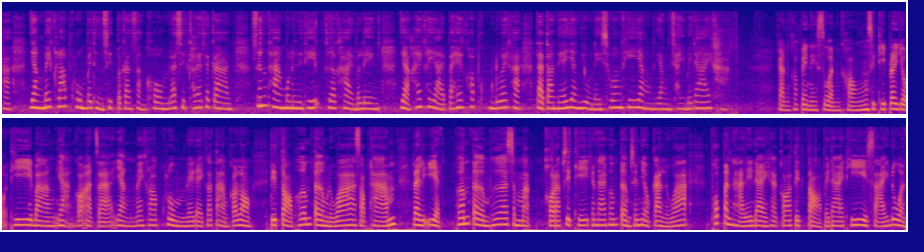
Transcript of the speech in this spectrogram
ค่ะ ยังไม่ครอบคลุมไปถึงสิทธิประกันสังคม และสิทธิข้าราชการ ซึ่งทางมูลนิธิเครือข่ายมะเร็ง อยากให้ขยายไปให้ครอบคลุมด้วยค่ะ แต่ตอนนี้ยังอยู่ในช่วงที่ยังยังใช้ไม่ได้ค่ะกันก็เป็นในส่วนของสิทธิประโยชน์ที่บางอย่างก็อาจจะยังไม่ครอบคลุมใดๆก็ตามก็ลองติดต่อเพิ่มเติมหรือว่าสอบถามรายละเอียดเพิ่มเติมเพื่อสมัคร ขอรับสิทธิกันได้เพิ่มเติมเช่นเดียวกัน หรือว่าพบปัญหาใดๆค่ะ ก็ติดต่อไปได้ที่สายด่วน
